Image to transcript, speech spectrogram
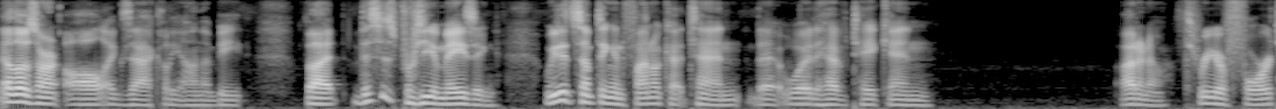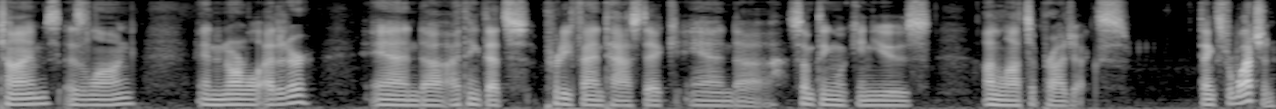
Now, those aren't all exactly on the beat, but this is pretty amazing. We did something in Final Cut 10 that would have taken, I don't know, three or four times as long in a normal editor. And uh, I think that's pretty fantastic and uh, something we can use on lots of projects. Thanks for watching.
